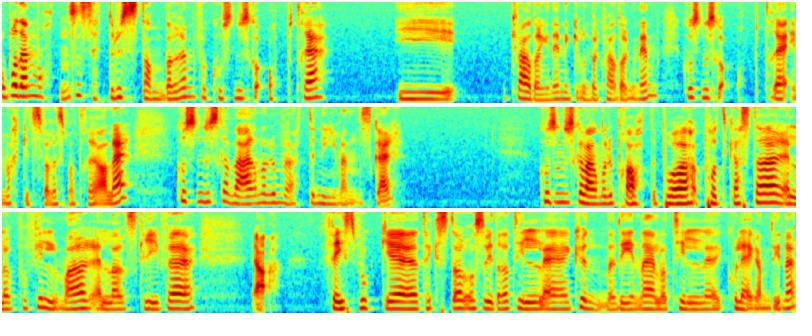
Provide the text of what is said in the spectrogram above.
Og på den måten så setter du standarden for hvordan du skal opptre i hverdagen din, i gründerhverdagen din, hvordan du skal opptre i markedsføringsmaterialet, hvordan du skal være når du møter nye mennesker, hvordan du skal være når du prater på podkaster eller på filmer eller skriver ja, Facebook-tekster osv. til eh, kundene dine eller til eh, kollegaene dine.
